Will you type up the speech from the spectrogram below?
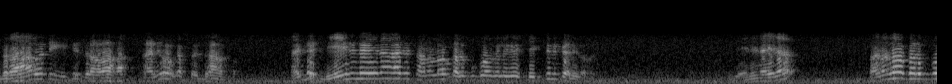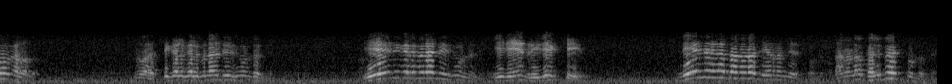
ద్రావతి ఇది ద్రవ అని ఒక సిద్ధాంతం. అంటే దేనినైనా అది తనలో కలుపుకోగలిగే శక్తిని కలిగి దేనినైనా తనలో కలుపుకోగలదు. నువ్వు అస్థికలు కలిపినా తీసుకుంటుంది. ఏది కలిపినా తీసుకుంటుంది. ఇదేం రిజెక్ట్ చేయదు. నేనైనా తనలో జీర్ణం చేసుకుంటుంది తనలో కలిపేసుకుంటుంది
